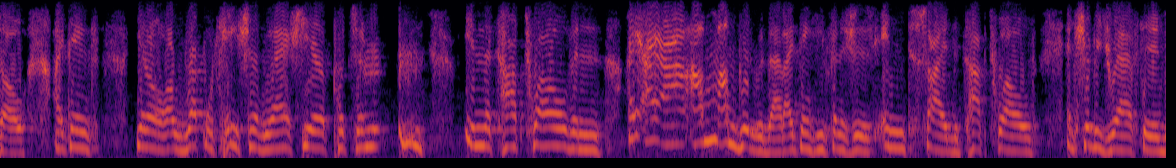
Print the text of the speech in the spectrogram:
so I think you know a replication of last year puts him in the top 12, and I, I I'm, I'm Good with that. I think he finishes inside the top 12 and should be drafted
